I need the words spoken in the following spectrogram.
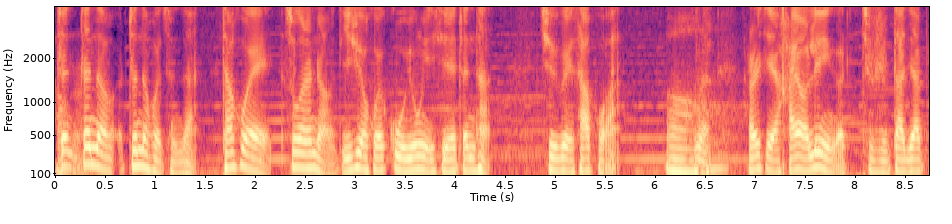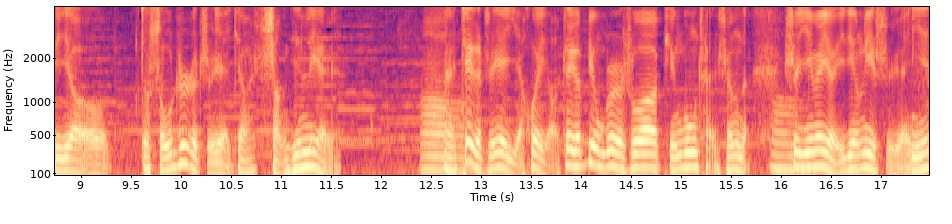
真真的真的会存在，他会苏格兰长的确会雇佣一些侦探去为他破案，哦，对而且还有另一个就是大家比较都熟知的职业叫赏金猎人，哦，哎，这个职业也会有，这个并不是说凭空产生的，哦。是因为有一定历史原因。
